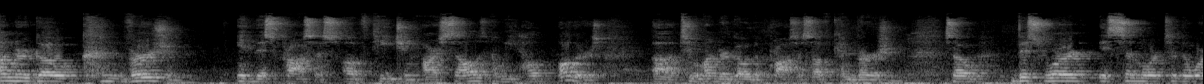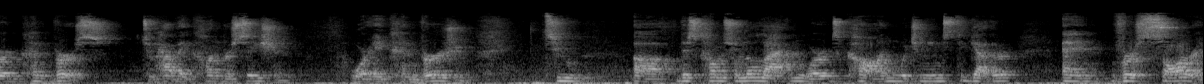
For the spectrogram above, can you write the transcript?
undergo conversion in this process of teaching ourselves, and we help others uh, to undergo the process of conversion. So, this word is similar to the word converse, to have a conversation or a conversion. To Uh, this comes from the Latin words con, which means together, and versare,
